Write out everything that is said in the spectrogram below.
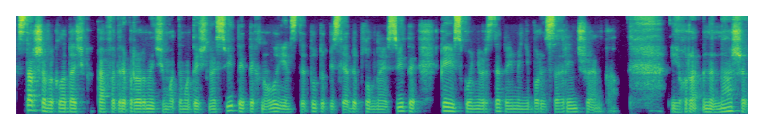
старша викладачка кафедри природничої математичної освіти і технології Інституту післядипломної освіти Київського університету імені Бориса Грінченка. Ігор Ненашев,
